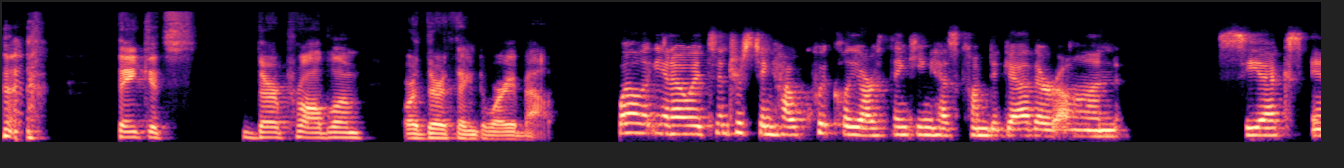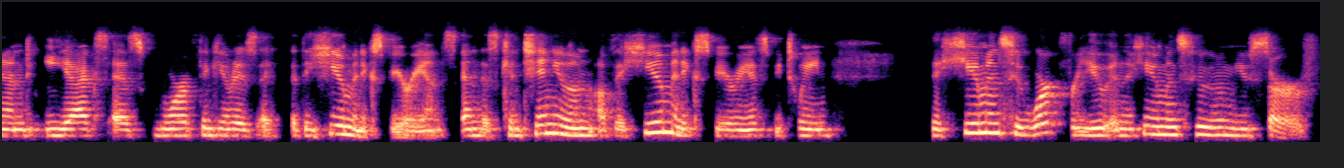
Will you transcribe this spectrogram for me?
think it's their problem or their thing to worry about. Well, you know, it's interesting how quickly our thinking has come together on CX and EX as more of thinking of it as a, the human experience and this continuum of the human experience between the humans who work for you and the humans whom you serve.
